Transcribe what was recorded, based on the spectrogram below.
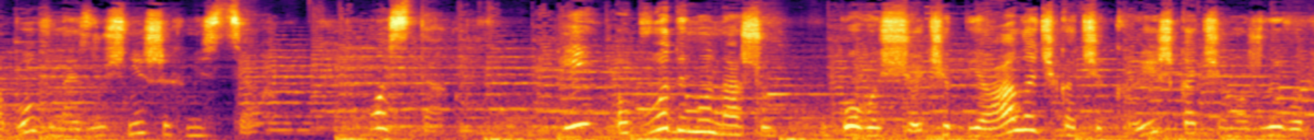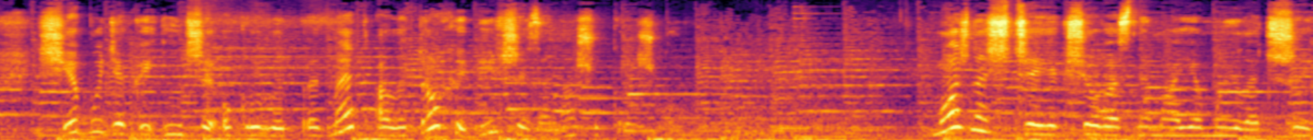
або в найзручніших місцях. Ось так. І обводимо нашу у кого що, чи піалочка, чи кришка, чи, можливо, ще будь-який інший округлий предмет, але трохи більший за нашу кришку. Можна ще, якщо у вас немає мила чи е,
